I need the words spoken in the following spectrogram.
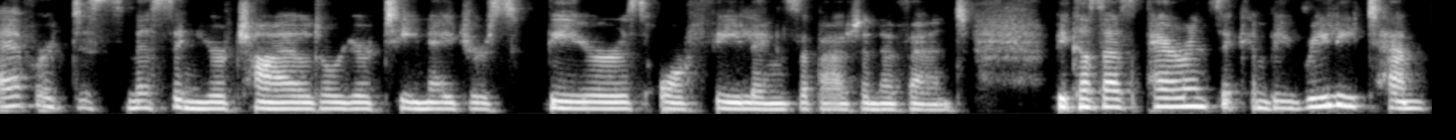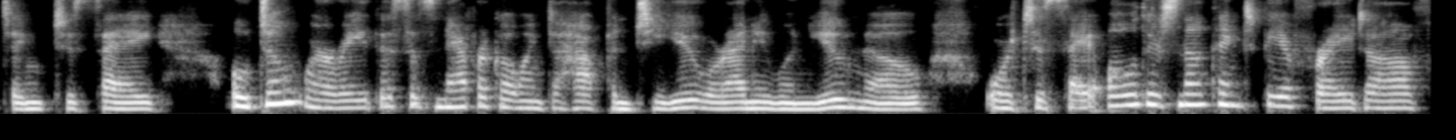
ever dismissing your child or your teenager's fears or feelings about an event. Because as parents, it can be really tempting to say, oh, don't worry, this is never going to happen to you or anyone you know, or to say, oh, there's nothing to be afraid of,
